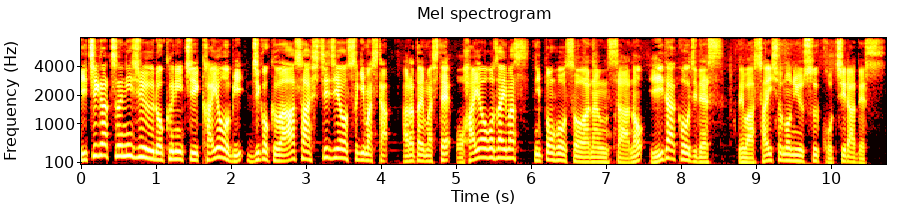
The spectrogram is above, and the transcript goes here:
1月26日火曜日時刻は朝7時を過ぎました。改めましておはようございます。ニッポン放送アナウンサーの飯田浩司です。では最初のニュースこちらです。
